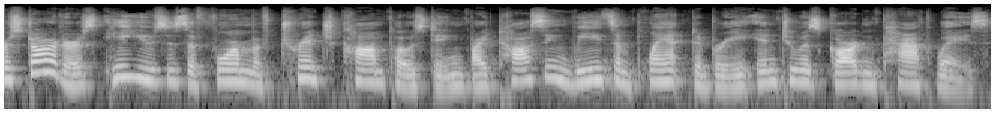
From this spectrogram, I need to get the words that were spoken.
For starters, he uses a form of trench composting by tossing weeds and plant debris into his garden pathways,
